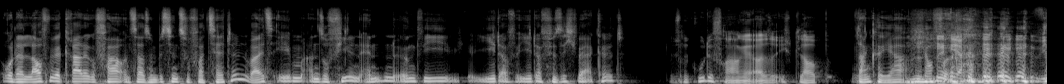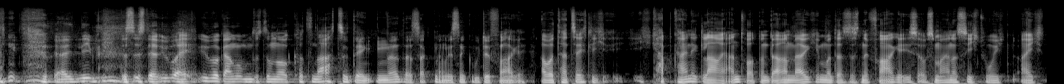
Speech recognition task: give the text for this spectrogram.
oder laufen wir gerade Gefahr, uns da so ein bisschen zu verzetteln, weil es eben an so vielen Enden irgendwie jeder, jeder für sich werkelt? Das ist eine gute Frage. Also ich glaube. Danke, ja. Ich hoffe. ja, ja, das ist der Über Übergang, um das noch kurz nachzudenken. Ne? Da sagt man, das ist eine gute Frage. Aber tatsächlich, ich habe keine klare Antwort. Und daran merke ich immer, dass es eine Frage ist aus meiner Sicht, wo ich eigentlich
